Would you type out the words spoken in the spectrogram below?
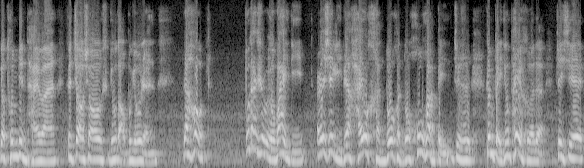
要吞并台湾，在叫嚣留岛不留人，然后不但是有外敌。而且里边还有很多很多呼唤北，就是跟北京配合的这些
